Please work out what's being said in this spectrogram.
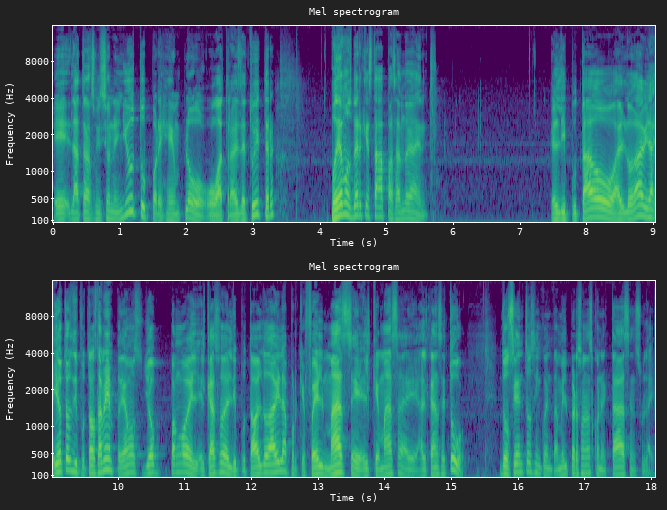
eh, la transmisión en YouTube, por ejemplo, o, a través de Twitter, podíamos ver qué estaba pasando ahí adentro. El diputado Aldo Dávila y otros diputados también, digamos, yo pongo el, el caso del diputado Aldo Dávila porque fue el más, eh, el que más eh, alcance tuvo. 250 mil personas conectadas en su live.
